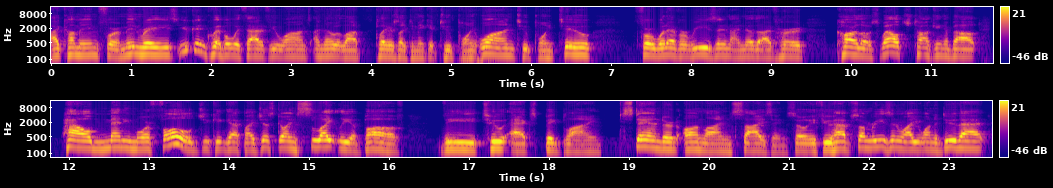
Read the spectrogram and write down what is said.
I come in for a min raise. You can quibble with that if you want. I know a lot of players like to make it 2.1, 2.2 for whatever reason. I know that I've heard Carlos Welch talking about how many more folds you can get by just going slightly above the 2x big blind standard online sizing. So if you have some reason why you want to do that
